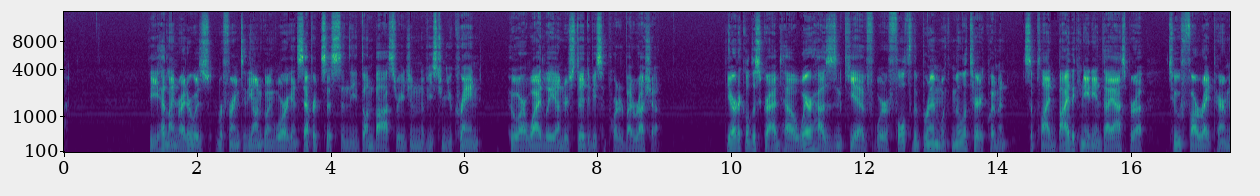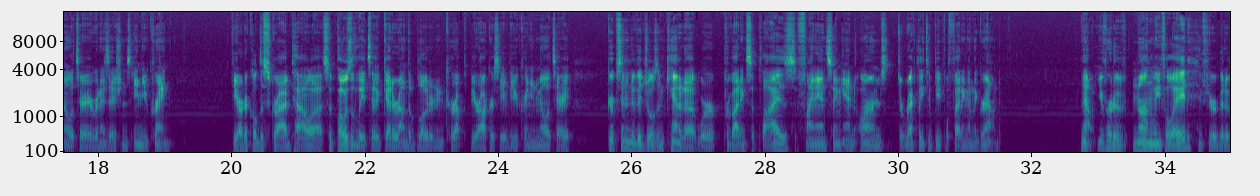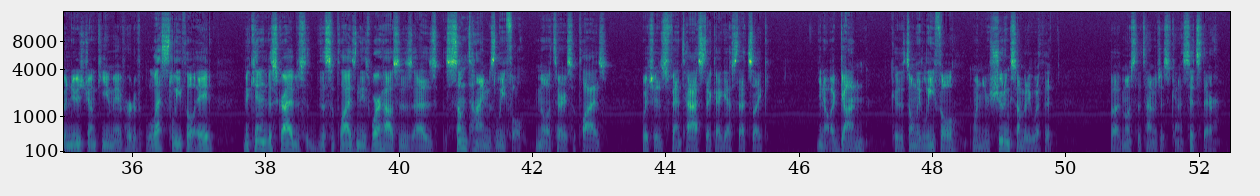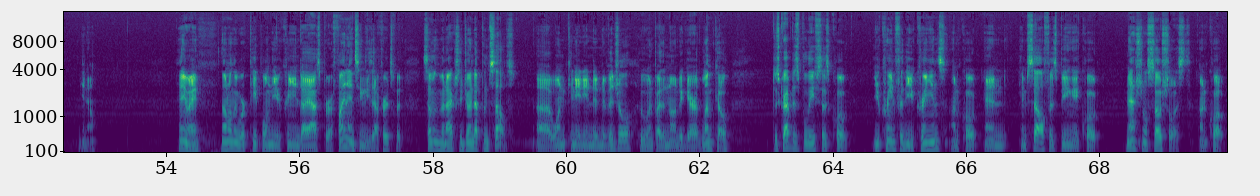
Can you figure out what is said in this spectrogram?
The headline writer was referring to the ongoing war against separatists in the Donbass region of eastern Ukraine, who are widely understood to be supported by Russia. The article described how warehouses in Kiev were full to the brim with military equipment supplied by the Canadian diaspora to far right paramilitary organizations in Ukraine. The article described how, uh, supposedly to get around the bloated and corrupt bureaucracy of the Ukrainian military, groups and individuals in Canada were providing supplies, financing, and arms directly to people fighting on the ground. Now, you've heard of non lethal aid. If you're a bit of a news junkie, you may have heard of less lethal aid. MacKinnon describes the supplies in these warehouses as sometimes lethal military supplies, which is fantastic. I guess that's like, you know, a gun, because it's only lethal when you're shooting somebody with it. But most of the time it just kind of sits there, you know. Anyway, not only were people in the Ukrainian diaspora financing these efforts, but some of them had actually joined up themselves. Uh, one Canadian individual, who went by the nom de guerre Lemko, described his beliefs as, quote, Ukraine for the Ukrainians, unquote, and himself as being a, quote, national socialist, unquote.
